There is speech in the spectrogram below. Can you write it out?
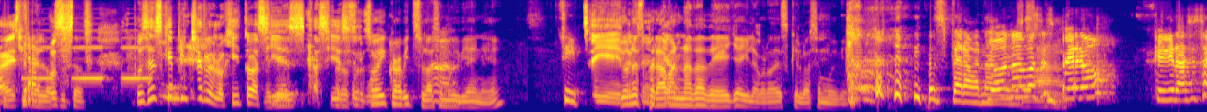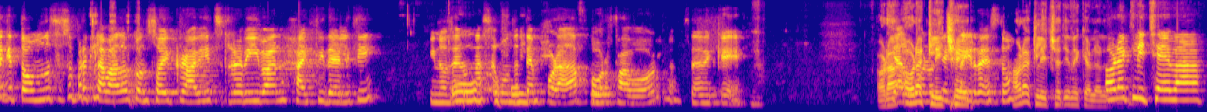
Ay, pinche pues, relojito. Pues es que pinche relojito, así Oye, es, así es. güey. Kravitz lo hace Ah. muy bien, ¿eh? Sí, Sí, Yo no esperaba nada de ella y la verdad es que lo hace muy bien. No esperaba nada. Yo nada más espero que gracias a que todo el mundo está súper clavado con Zoe Kravitz, revivan High Fidelity y nos den una segunda temporada, por favor. O sea, de que Ahora, ahora cliché. pedir de esto. Ahora cliché tiene que hablar. de- ahora cliché va.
